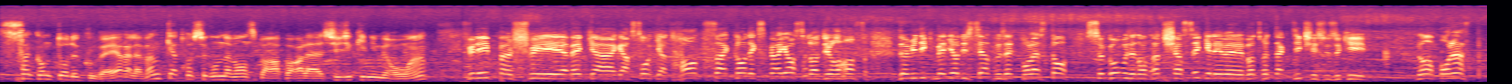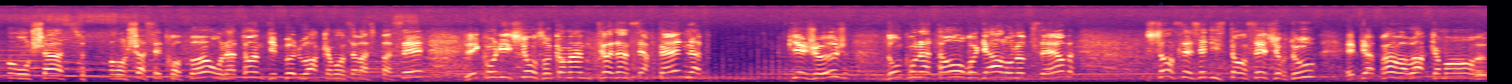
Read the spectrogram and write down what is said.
50 tours de couvert. Elle a 24 secondes d'avance par rapport à la Suzuki numéro 1. Philippe, je suis avec un garçon qui a 35 ans d'expérience en endurance. Dominique Mélian du CERF, vous êtes pour l'instant second, vous êtes en train de chasser. Quelle est votre tactique chez Suzuki? Non, pour l'instant, on chasse, on chasse trop fort. On attend un petit peu de voir comment ça va se passer. Les conditions sont quand même très incertaines, la piégeuse. Donc on attend, on regarde, on observe, sans se laisser distancer surtout. Et puis après, on va voir comment euh,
